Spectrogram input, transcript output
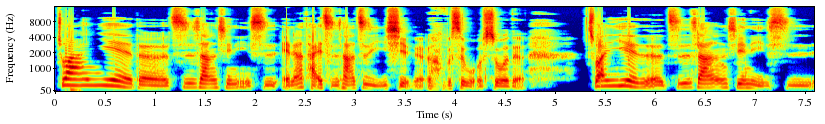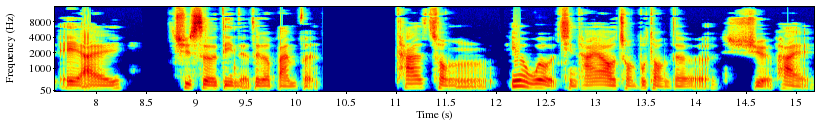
专业的智商心理师，诶，那台词他自己写的，不是我说的。专业的智商心理师 AI 去设定的这个版本，他从因为我有请他要从不同的学派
